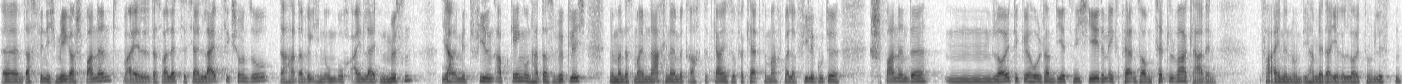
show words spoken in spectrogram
das finde ich mega spannend, weil das war letztes Jahr in Leipzig schon so. Da hat er wirklich einen Umbruch einleiten müssen. Ja. Äh, mit vielen Abgängen und hat das wirklich, wenn man das mal im Nachhinein betrachtet, gar nicht so verkehrt gemacht, weil er viele gute, spannende mh, mm, Leute geholt haben, die jetzt nicht jedem Experten so auf dem Zettel war. Klar, den Vereinen und die haben ja da ihre Leute und Listen.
